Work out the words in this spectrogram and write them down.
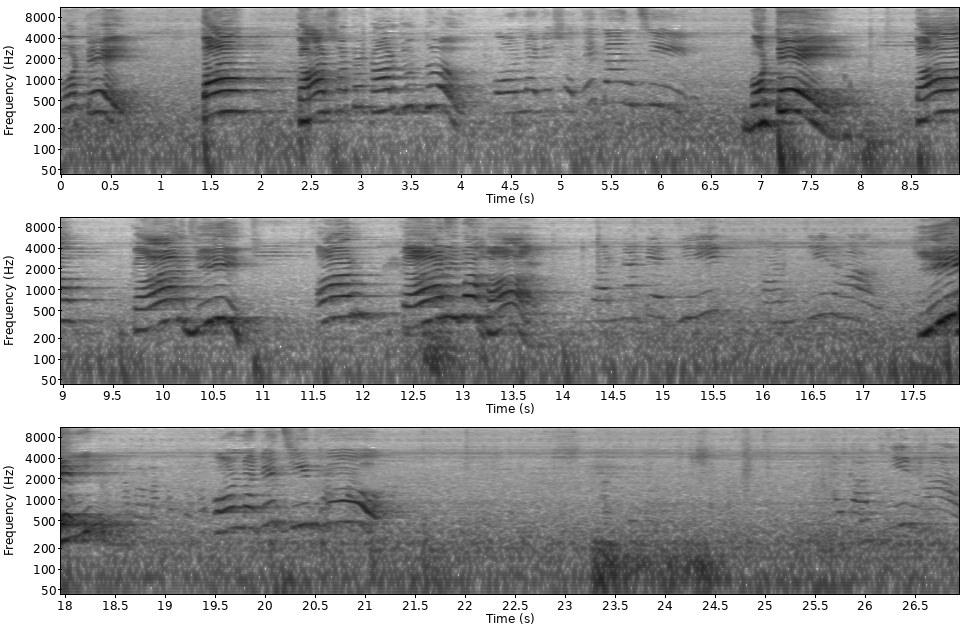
বটে। তা কার সাথে কার যুদ্ধ? কর্ণাটের সাথে কাঞ্চির বটে। তা কার জিত? আর কারই বা হার? কর্ণাটের জিত কাঞ্চির হার। কি কর্ণাটের জিত গো আর কাঞ্চির হার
